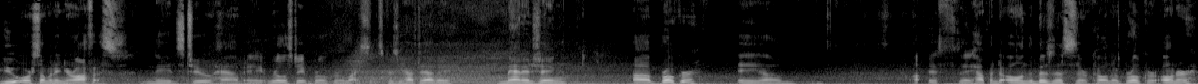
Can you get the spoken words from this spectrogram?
you or someone in your office needs to have a real estate broker license because you have to have a managing uh, broker, a um, uh, if they happen to own the business, they're called a broker owner,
